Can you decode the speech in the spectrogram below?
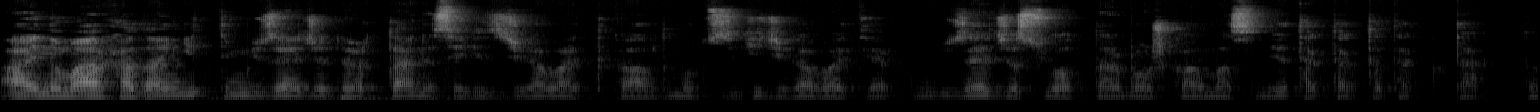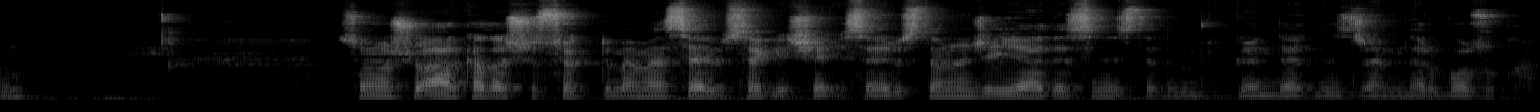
Aynı markadan gittim güzelce 4 tane 8 GB'lık aldım 32 GB yaptım. Güzelce slotlar boş kalmasın diye tak tak tak tak taktım. Sonra şu arkadaşı söktüm hemen servise geç. Şey, servisten önce iadesini istedim. Gönderdiğiniz RAM'ler bozuk.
